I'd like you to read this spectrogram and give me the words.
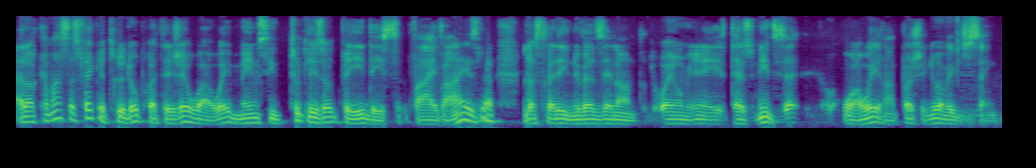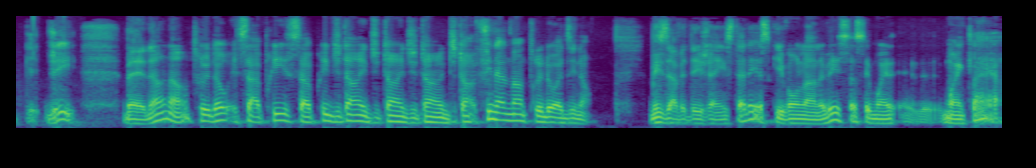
Alors, comment ça se fait que Trudeau protégeait Huawei, même si tous les autres pays des Five Eyes, l'Australie, Nouvelle-Zélande, le Royaume-Uni et les États-Unis disaient Huawei rentre pas chez nous avec du 5G. Ben non, non, Trudeau, ça a pris, ça a pris du temps et du temps et du temps et du temps. Finalement, Trudeau a dit non. Mais ils avaient déjà installé. Est-ce qu'ils vont l'enlever? Ça, c'est moins, moins clair.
